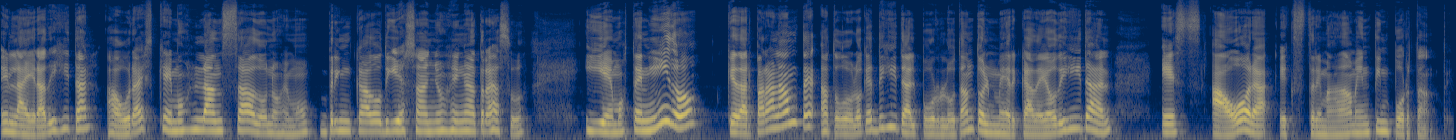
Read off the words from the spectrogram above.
en la era digital. Ahora es que hemos lanzado, nos hemos brincado 10 años en atraso y hemos tenido que dar para adelante a todo lo que es digital. Por lo tanto, el mercadeo digital es ahora extremadamente importante.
